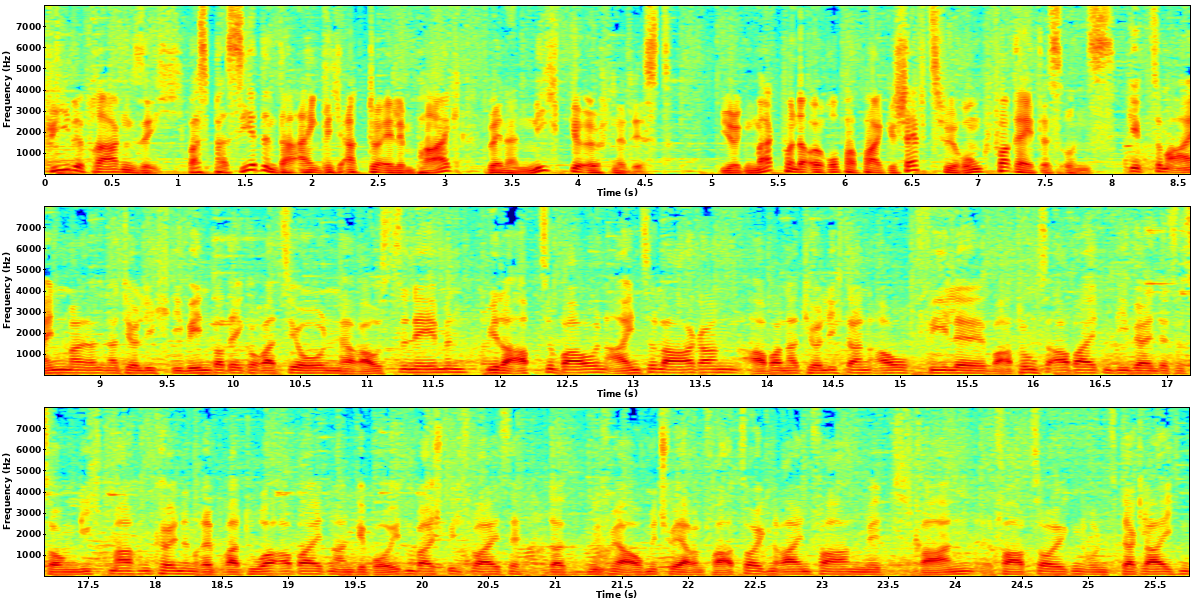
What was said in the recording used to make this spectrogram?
Viele fragen sich, was passiert denn da eigentlich aktuell im Park, wenn er nicht geöffnet ist? Jürgen Mack von der Europapark Geschäftsführung verrät es uns. Es gibt zum einen mal natürlich die Winterdekoration herauszunehmen, wieder abzubauen, einzulagern, aber natürlich dann auch viele Wartungsarbeiten, die wir in der Saison nicht machen können, Reparaturarbeiten an Gebäuden beispielsweise. Da müssen wir auch mit schweren Fahrzeugen reinfahren, mit Kranfahrzeugen und dergleichen.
